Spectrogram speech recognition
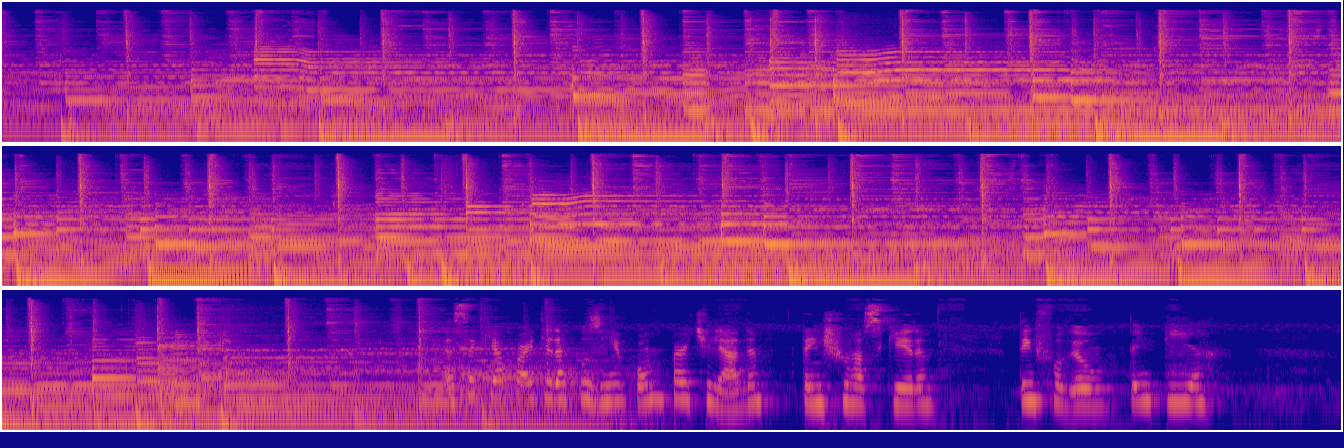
Compartilhada. Tem churrasqueira, tem fogão, tem pia.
